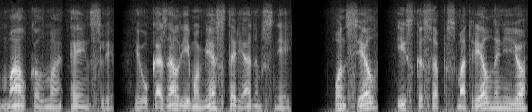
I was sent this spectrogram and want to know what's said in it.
Малкольма Эйнсли и указал ему место рядом с ней. Он сел, искоса посмотрел на нее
